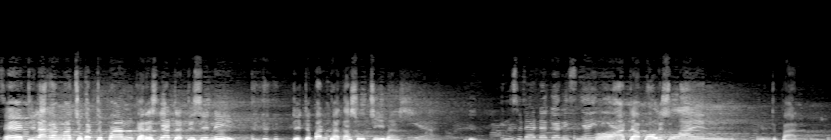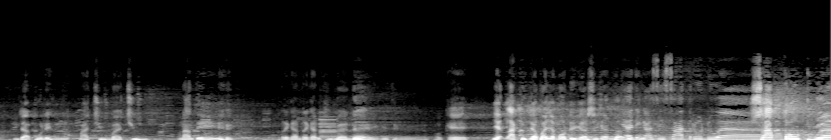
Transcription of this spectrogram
Eh, dilarang maju ke depan, garisnya ada di sini. Di depan batas suci, Mas. Iya. Ini sudah ada garisnya ini Oh, ya. ada polis lain di depan. Tidak boleh maju-maju. Nanti rekan-rekan gimana gitu. Oke. Ya lagunya apa yang mau dikasihkan Mbak Ya Piku? dikasih satu dua. Satu dua.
